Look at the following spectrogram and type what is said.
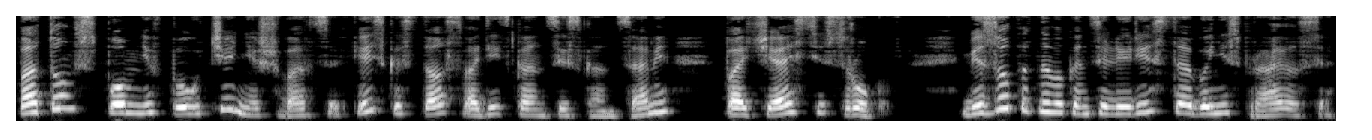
Потом, вспомнив поучение Шварца, Федька стал сводить концы с концами по части сроков. Без опытного канцеляриста бы не справился.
